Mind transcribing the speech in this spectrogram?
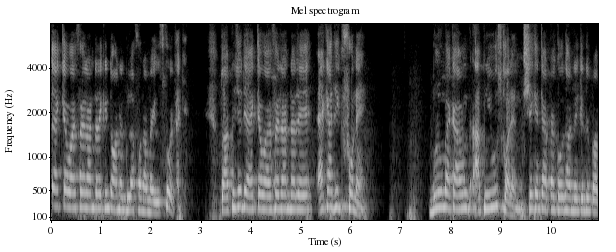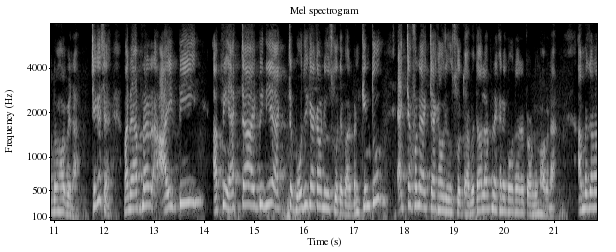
তো একটা ওয়াইফাইয়ের আন্ডারে কিন্তু অনেকগুলো ফোন আমরা ইউজ করে থাকি। তো আপনি যদি একটা ওয়াইফাইয়ের আন্ডারে একাধিক ফোনে ব্লুম অ্যাকাউন্ট আপনি ইউজ করেন, সেক্ষেত্রে আপনার কোনো ধরনের কিন্তু প্রবলেম হবে না। ঠিক আছে? মানে আপনার আইপি আপনি একটা আইপি দিয়ে একটা অধিক অ্যাকাউন্ট ইউজ করতে পারবেন। কিন্তু একটা ফোনে একটা অ্যাকাউন্ট ইউজ করতে হবে, তাহলে আপনার এখানে কোনো ধরনের প্রবলেম হবে না। আমরা যারা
